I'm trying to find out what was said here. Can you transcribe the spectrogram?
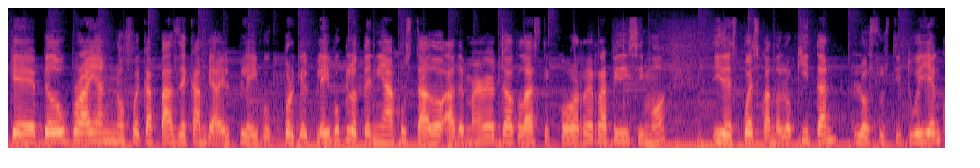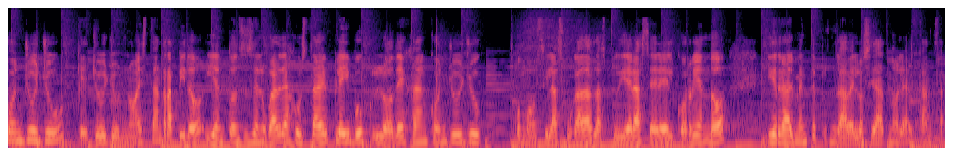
que Bill O'Brien no fue capaz de cambiar el playbook, porque el playbook lo tenía ajustado a Demario Douglas, que corre rapidísimo, y después cuando lo quitan, lo sustituyen con Juju, que Juju no es tan rápido, y entonces en lugar de ajustar el playbook, lo dejan con Juju como si las jugadas las pudiera hacer él corriendo, y realmente pues, la velocidad no le alcanza.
